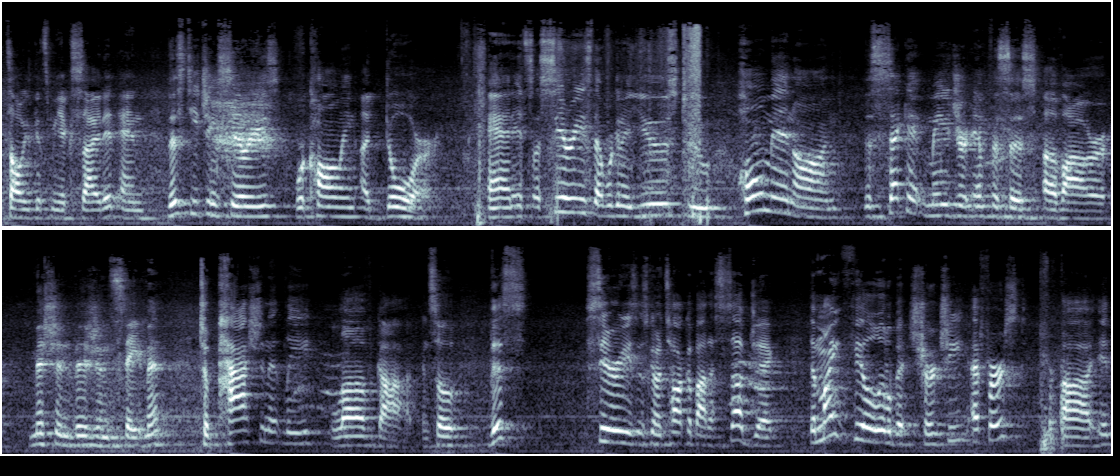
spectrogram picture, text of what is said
It always gets me excited, and this teaching series we're calling Adore. And it's a series that we're going to use to home in on the second major emphasis of our mission vision statement to passionately love God. And so this series is going to talk about a subject that might feel a little bit churchy at first. Uh, it,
